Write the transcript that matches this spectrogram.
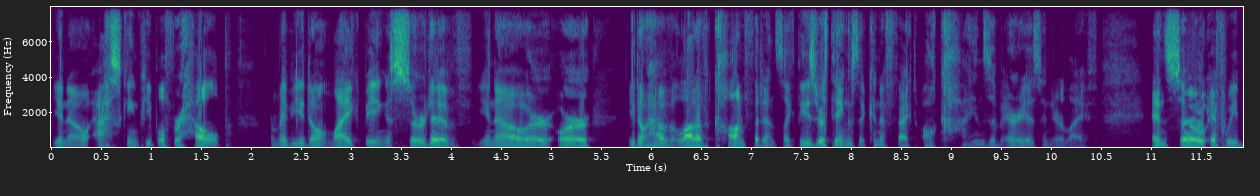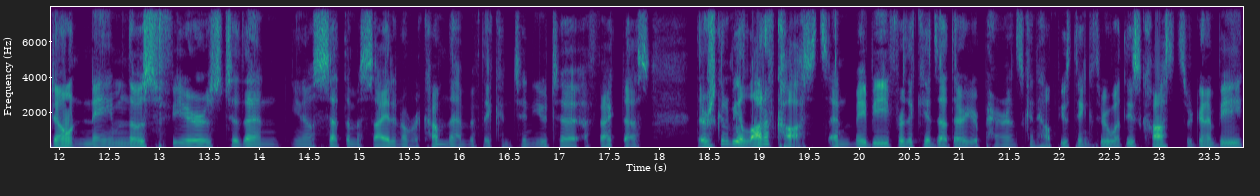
you know, asking people for help or maybe you don't like being assertive, you know, or or you don't have a lot of confidence. Like these are things that can affect all kinds of areas in your life. And so if we don't name those fears to then, you know, set them aside and overcome them, if they continue to affect us, there's going to be a lot of costs. And maybe for the kids out there, your parents can help you think through what these costs are going to be.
